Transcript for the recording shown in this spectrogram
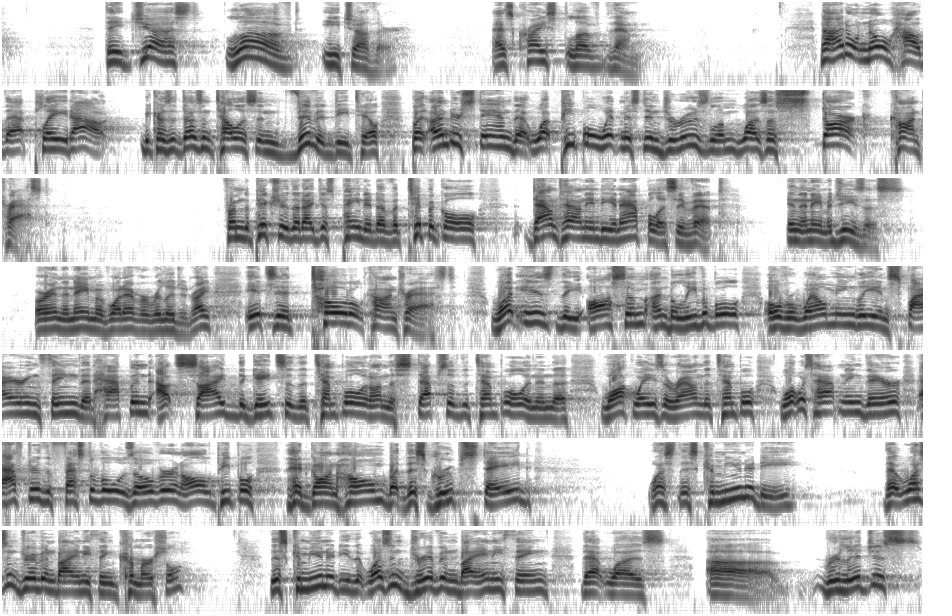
They just loved each other as Christ loved them. Now, I don't know how that played out because it doesn't tell us in vivid detail, but understand that what people witnessed in Jerusalem was a stark contrast from the picture that I just painted of a typical downtown Indianapolis event in the name of Jesus or in the name of whatever religion, right? It's a total contrast. What is the awesome, unbelievable, overwhelmingly inspiring thing that happened outside the gates of the temple and on the steps of the temple and in the walkways around the temple? What was happening there after the festival was over and all the people had gone home, but this group stayed? Was this community that wasn't driven by anything commercial, this community that wasn't driven by anything that was uh, religious,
